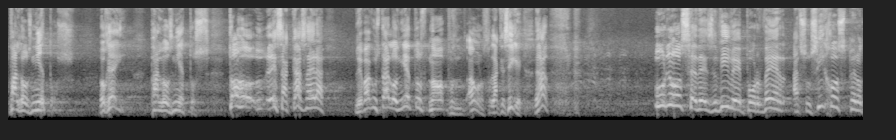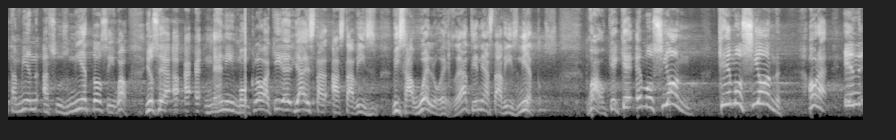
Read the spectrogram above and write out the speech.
para los nietos. Ok, para los nietos. Toda esa casa era, ¿le va a gustar a los nietos? No, pues vámonos, la que sigue. ¿verdad? Uno se desvive por ver a sus hijos, pero también a sus nietos. Y wow, yo sé, Manny Moncloa aquí eh, ya está hasta bisabuelo, es, ¿verdad? tiene hasta bisnietos. Wow, qué, qué emoción, qué emoción. Ahora, en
